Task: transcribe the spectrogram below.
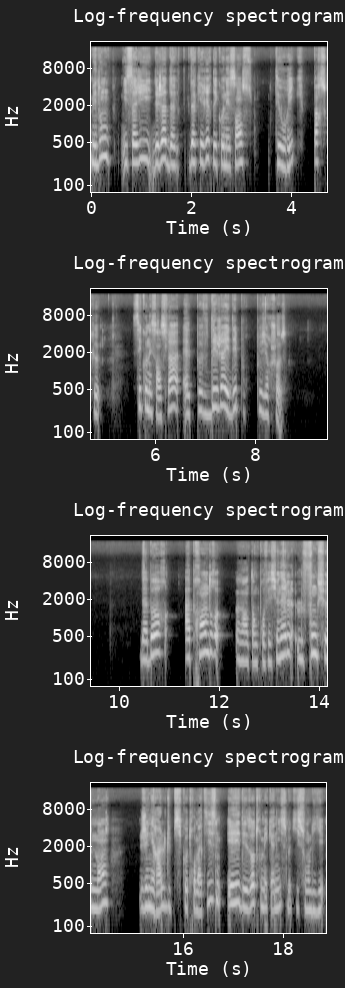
Mais donc, il s'agit déjà d'acquérir des connaissances théoriques parce que ces connaissances-là, elles peuvent déjà aider pour plusieurs choses. D'abord, apprendre euh, en tant que professionnel le fonctionnement général du psychotraumatisme et des autres mécanismes qui sont liés.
